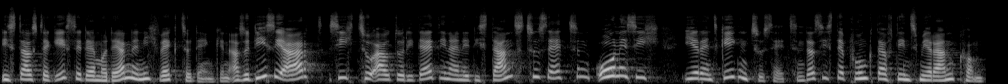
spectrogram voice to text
ist aus der Geste der Moderne nicht wegzudenken. Also diese Art, sich zur Autorität in eine Distanz zu setzen, ohne sich ihr entgegenzusetzen, das ist der Punkt, auf den es mir ankommt.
